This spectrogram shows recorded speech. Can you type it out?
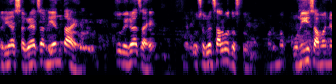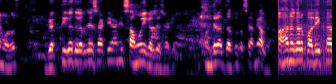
तर या सगळ्याचा नियंता आहे. तो वेगळाच आहे. तो सगळं चालवत असतो. म्हणून मग कोणीही सामान्य माणूस व्यक्तिगत गरजेसाठी आणि सामूहिक गरजेसाठी मंदिरात जातो तसे आम्ही आलो. महानगरपालिका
